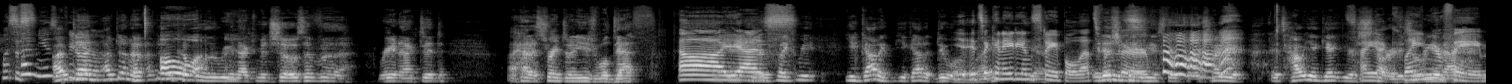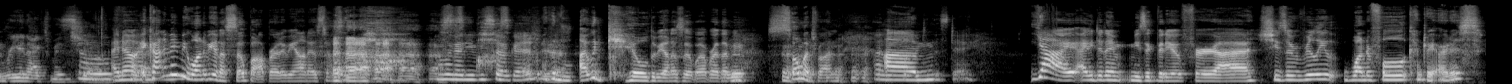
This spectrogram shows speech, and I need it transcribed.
What's that music I've video? done I've done a, I've done Oh. a couple of the reenactment shows. I've uh, reenacted. I had a strange and unusual death. Ah, And yes. It's like we. You gotta, you gotta do it. It's a Canadian staple, that's It for is sure. a Canadian staple. It's how you, it's how you get your how you start. It's a claim your fame. Reenactment So- show. I know. It kind of made me want to be on a soap opera, to be honest. I was like, oh my god, you'd be so good. Yeah. I would kill to be on a soap opera. That'd be so much fun. I look Um, to this day. Yeah, I, I did a music video for. uh She's a really wonderful country artist,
